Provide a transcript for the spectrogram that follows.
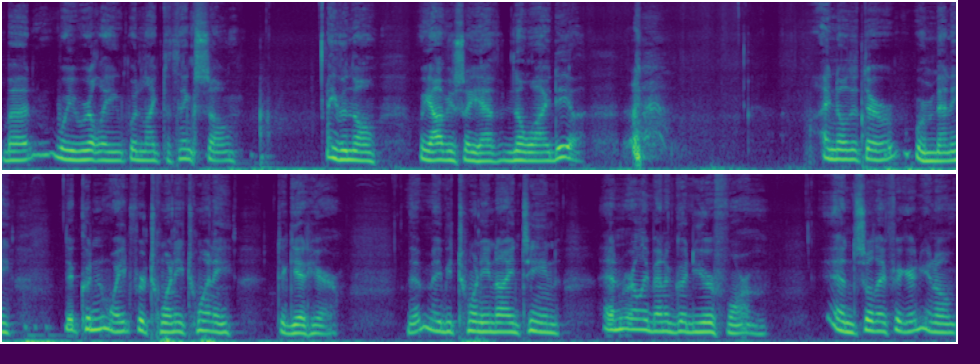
But we really would like to think so, even though we obviously have no idea. I know that there were many that couldn't wait for 2020 to get here. That maybe 2019 hadn't really been a good year for them. And so they figured, you know,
